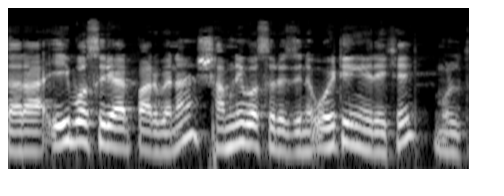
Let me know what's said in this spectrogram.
তারা এই বছরই আর পারবে না সামনে বছরের জন্য ওয়েটিংয়ে রেখে মূলত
